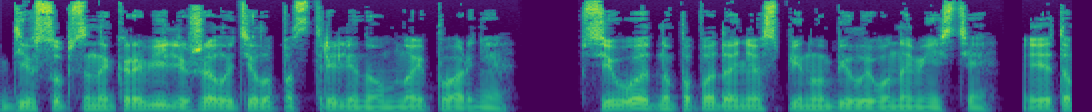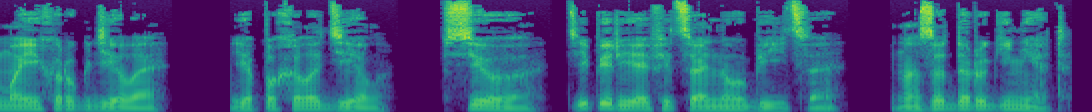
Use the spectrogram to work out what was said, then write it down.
где в собственной крови лежало тело подстреленного мной парня. Всего одно попадание в спину убило его на месте, и это моих рук дело. Я похолодел, все, теперь я официально убийца. Назад дороги нет.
